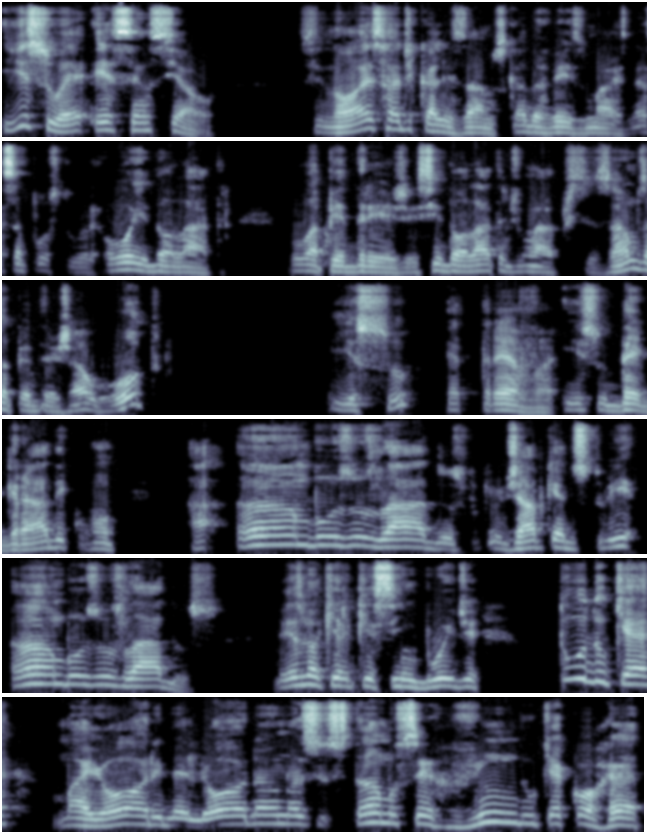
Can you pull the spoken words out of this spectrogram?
isso é essencial. Se nós radicalizarmos cada vez mais nessa postura, ou idolatra, ou apedreja, e se idolatra de um lado, precisamos apedrejar o outro, isso é treva, isso degrada e corrompe a ambos os lados, porque o diabo quer destruir ambos os lados. mesmo aquele que se imbui de tudo que é maior e melhor, não, nós estamos servindo o que é correto.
